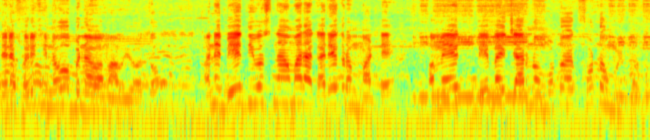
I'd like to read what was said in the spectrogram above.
તેને ફરીથી નવો બનાવવામાં આવ્યો હતો. અને બે દિવસના અમારા કાર્યક્રમ માટે અમે એક બે બાય ચારનો મોટો એક ફોટો મૂક્યો હતો.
